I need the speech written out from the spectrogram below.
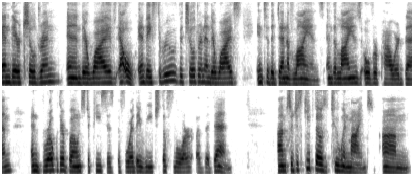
and their children and their wives. Oh, and they threw the children and their wives into the den of lions, and the lions overpowered them and broke their bones to pieces before they reached the floor of the den. Um, so just keep those two in mind. Um,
